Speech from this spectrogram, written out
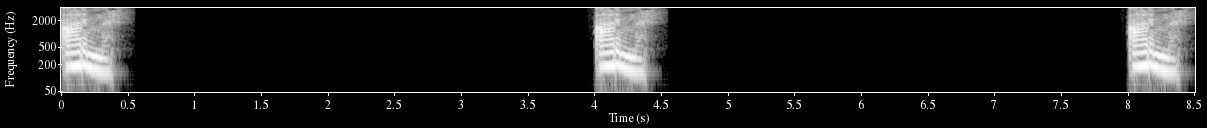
Armur. Armur. Armur.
